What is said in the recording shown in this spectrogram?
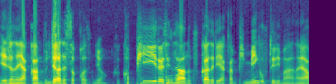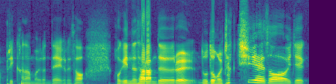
예전에 약간 문제가 됐었거든요. 그 커피를 생산하는 국가들이 약간 빈민국들이 많아요. 아프리카나 뭐 이런데. 그래서 거기 있는 사람들을 노동을 착취해서 이제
